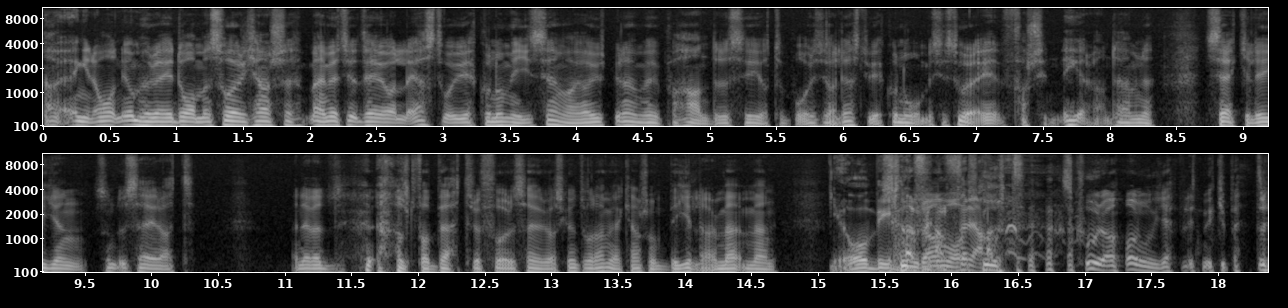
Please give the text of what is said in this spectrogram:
Jag har ingen aning om hur det är idag, men så är det kanske. Men vet du, det jag läste var ju ekonomi sen. Va? Jag utbildade mig på Handels i Göteborg, så jag läste ju ekonomisk historia. Det är ett fascinerande ämne. Säkerligen, som du säger, att men det är väl, allt var bättre förr, säger du. Jag skulle inte hålla med kanske om bilar, men, men Jo, bilar skolan, var, framförallt. skolan, skolan var nog jävligt mycket bättre.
